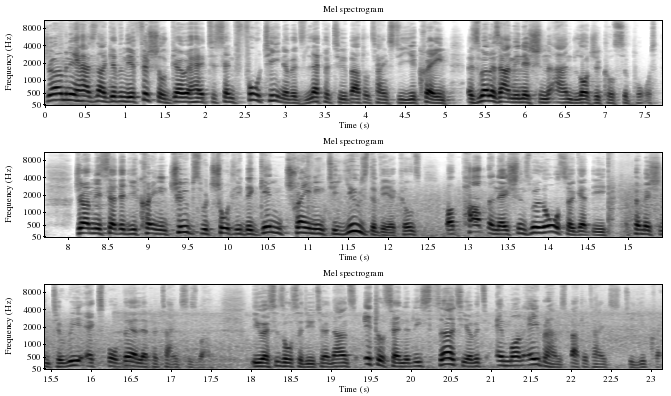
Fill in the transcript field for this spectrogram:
Germany has now given the official go ahead to send 14 of its Leopard 2 battle tanks to Ukraine, as well as ammunition and logical support. Germany said that Ukrainian troops would shortly begin training to use the vehicles, while partner nations will also get the permission to re export their Leopard tanks as well. The US is also due to announce it'll send at least 30 of its M1 Abrams battle tanks to Ukraine.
